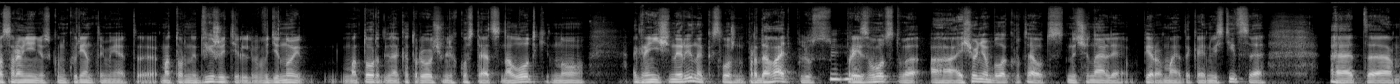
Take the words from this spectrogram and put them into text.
по сравнению с конкурентами это моторный движитель, водяной мотор, для который очень легко ставится на лодке, но ограниченный рынок, сложно продавать, плюс угу. производство. А еще у него была крутая, вот начинали, первая моя такая инвестиция, это,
